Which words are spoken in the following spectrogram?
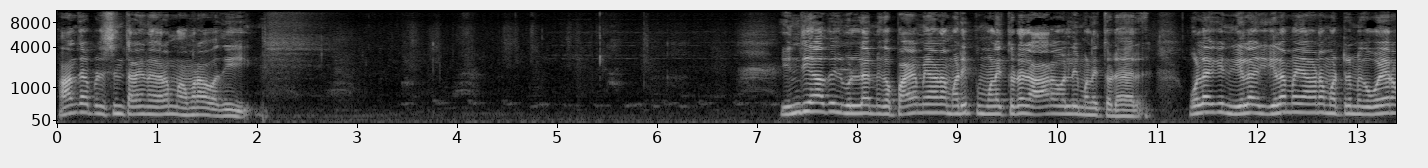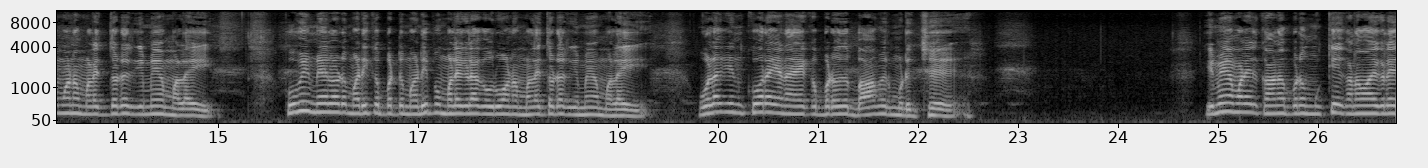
ஆந்திர பிரதேசின் தலைநகரம் அமராவதி. இந்தியாவில் உள்ள மிக பழமையான மடிப்பு மலைத்தொடர் ஆரவல்லி மலைத்தொடர். உலகின் இள இளமையான மற்றும் மிக உயரமான மலைத்தொடர் இமயமலை. புவி மேலோடு மடிக்கப்பட்டு மடிப்பு மலைகளாக உருவான மலைத்தொடர் இமயமலை. உலகின் கூரை என அழைக்கப்படுவது பாமிர் முடிச்சு. இமயமலையில் காணப்படும் முக்கிய கணவாய்களை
